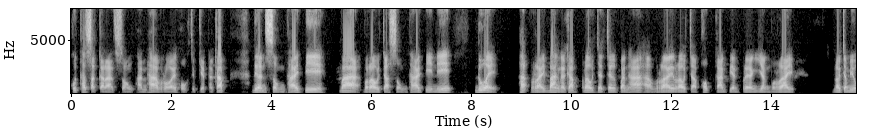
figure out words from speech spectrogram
พุทธศักราช 2567 นะครับ เดือนส่งท้ายปีว่าเราจะส่งท้ายปีนี้ด้วยอะไรบ้างนะครับ เราจะเจอปัญหาอะไร เราจะพบการเปลี่ยนแปลงอย่างไร เราจะมีโอ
